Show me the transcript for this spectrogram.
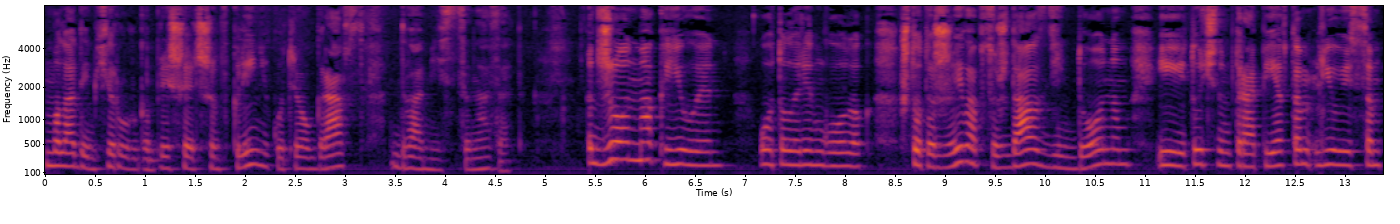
молодым хирургом, пришедшим в клинику трех графств два месяца назад. Джон Макьюэн, отоларинголог, что-то живо обсуждал с Диндоном и тучным терапевтом Льюисом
